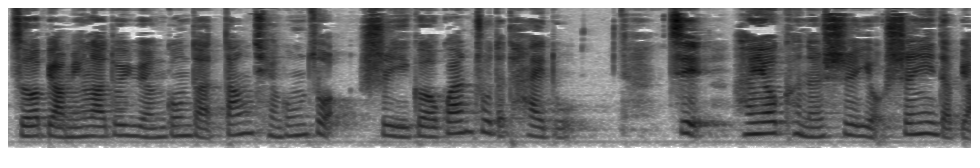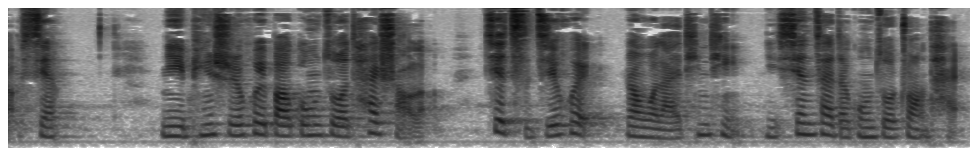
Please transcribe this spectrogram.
则表明了对员工的当前工作是一个关注的态度，即很有可能是有深意的表现。你平时汇报工作太少了，借此机会让我来听听你现在的工作状态。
